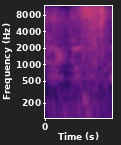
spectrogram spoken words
Fired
